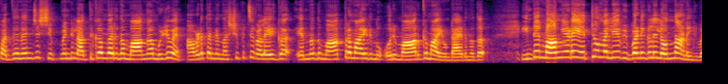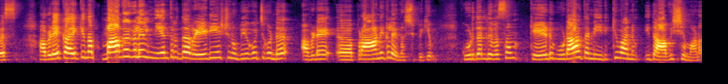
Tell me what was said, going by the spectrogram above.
പതിനഞ്ച് ഷിപ്മെന്റിൽ അധികം വരുന്ന മാങ്ങ മുഴുവൻ അവിടെ തന്നെ നശിപ്പിച്ച് കളയുക എന്നത് മാത്രമായിരുന്നു ഒരു മാർഗമായി ഉണ്ടായിരുന്നത് ഇന്ത്യൻ മാങ്ങയുടെ ഏറ്റവും വലിയ വിപണികളിൽ ഒന്നാണ് യു എസ്. അവിടെ അയക്കുന്ന മാങ്ങകളിൽ നിയന്ത്രിത റേഡിയേഷൻ ഉപയോഗിച്ചുകൊണ്ട് അവിടെ പ്രാണികളെ നശിപ്പിക്കും. കൂടുതൽ ദിവസം കേടുകൂടാതെ തന്നെ ഇരിക്കുവാനും ഇത് ആവശ്യമാണ്.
